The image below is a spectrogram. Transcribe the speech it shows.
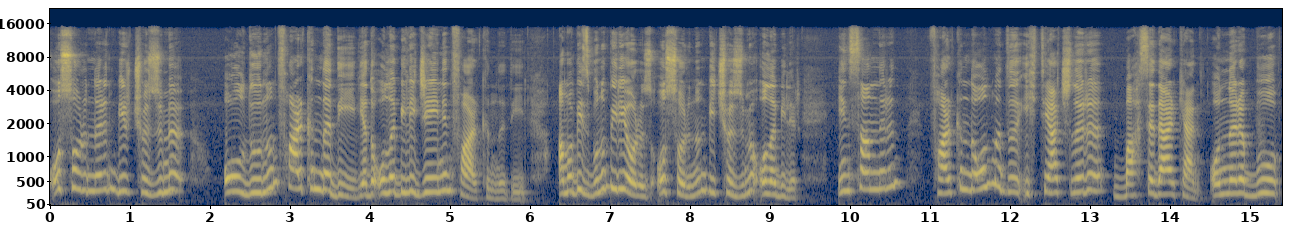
o sorunların bir çözümü olduğunun farkında değil ya da olabileceğinin farkında değil. Ama biz bunu biliyoruz. O sorunun bir çözümü olabilir. İnsanların farkında olmadığı ihtiyaçları bahsederken, onlara bu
